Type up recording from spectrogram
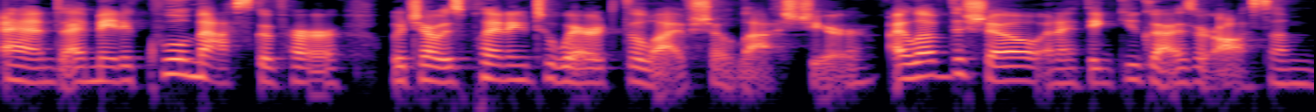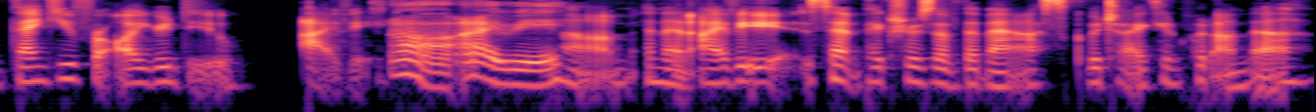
and I made a cool mask of her, which I was planning to wear to the live show last year. I love the show, and I think you guys are awesome. Thank you for all you do, Ivy. Oh, Ivy. Um, and then Ivy sent pictures of the mask, which I can put on the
